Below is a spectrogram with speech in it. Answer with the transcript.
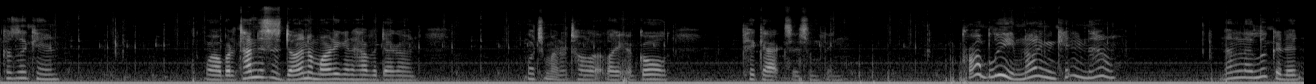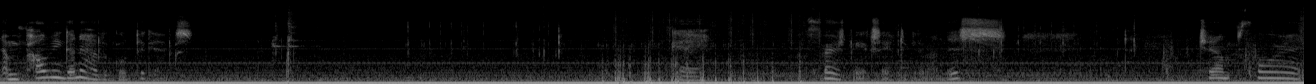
Because I can. Well, by the time this is done, I'm already going to have a daggone, whatchamacallit, like a gold pickaxe or something. Probably, I'm not even kidding now. Now that I look at it, I'm probably going to have a gold pickaxe. Okay. First, we actually have to get around this. Jump for it.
